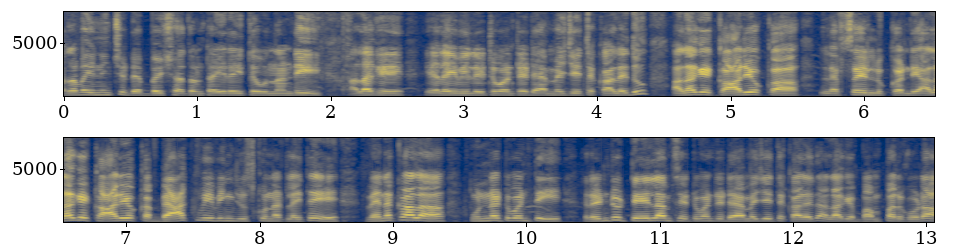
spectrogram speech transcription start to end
అరవై నుంచి డెబ్బై శాతం టైర్ అయితే ఉందండి. అలాగే ఎలైవీలు ఎటువంటి డ్యామేజ్ అయితే కాలేదు. అలాగే కార్ యొక్క లెఫ్ట్ సైడ్ లుక్ అండి. అలాగే కార్ యొక్క బ్యాక్ వీవింగ్ చూసుకున్నట్లయితే వెనకాల ఉన్నటువంటి రెండు టేలామ్స్ ఎటువంటి డ్యామేజ్ అయితే కాలేదు. అలాగే బంపర్ కూడా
